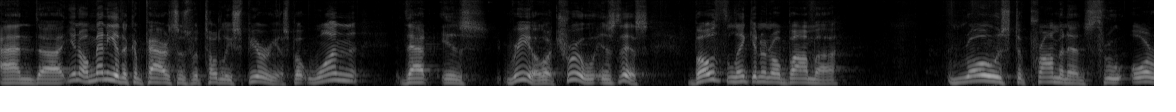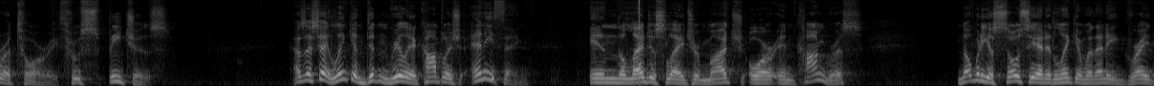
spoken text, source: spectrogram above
And, uh, you know, many of the comparisons were totally spurious, but one that is real or true is this. Both Lincoln and Obama rose to prominence through oratory, through speeches. As I say, Lincoln didn't really accomplish anything in the legislature much or in Congress. Nobody associated Lincoln with any great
